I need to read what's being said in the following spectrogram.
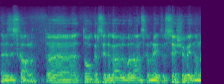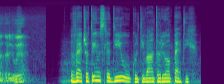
raziskalo. E, to, kar se je dogajalo v lanskem letu, se še vedno nadaljuje. Več o tem sledi v kultivatorju o petih.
